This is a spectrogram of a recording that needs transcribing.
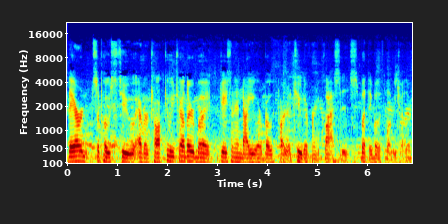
they aren't supposed to ever talk to each other, but Jason and Dayu are both part of two different classes, but they both love each other.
